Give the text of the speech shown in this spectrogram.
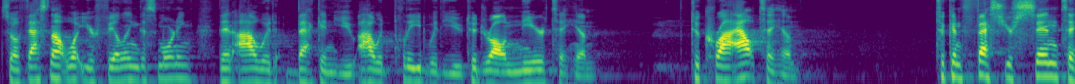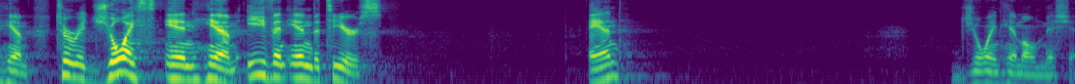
So, if that's not what you're feeling this morning, then I would beckon you, I would plead with you to draw near to Him, to cry out to Him, to confess your sin to Him, to rejoice in Him, even in the tears. And join him on mission.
